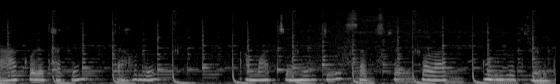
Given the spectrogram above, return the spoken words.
না করে থাকেন, তাহলে আমার চ্যানেলটি সাবস্ক্রাইব করার অনুরোধ রইল।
